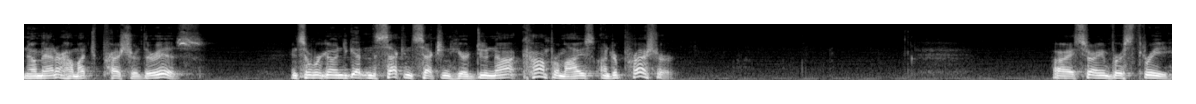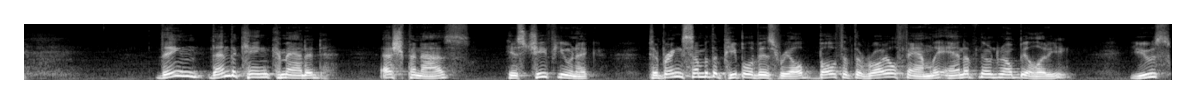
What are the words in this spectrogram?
no matter how much pressure there is. And so we're going to get in the second section here do not compromise under pressure. All right, starting in verse 3. Then, then the king commanded Ashpenaz, his chief eunuch, to bring some of the people of Israel, both of the royal family and of the nobility, youths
